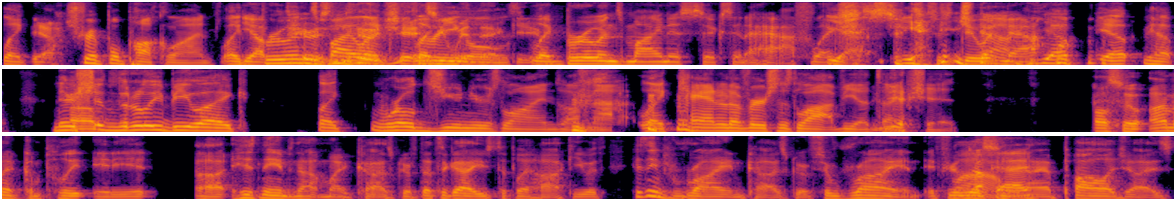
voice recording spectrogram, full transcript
like Yeah. triple puck line like Yep. bruins There's by no like three you win that goals. Like Bruins minus six and a half. Like yes just, yeah, just do yeah, it now. yep yep yep there Um, should literally be like like world juniors lines on that like canada versus latvia type Yeah. shit Also, I'm a complete idiot. Uh, his name's not Mike Cosgrove. That's a guy I used to play hockey with. His name's Ryan Cosgrove. So Ryan, if you're Wow. listening, Okay. I apologize.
